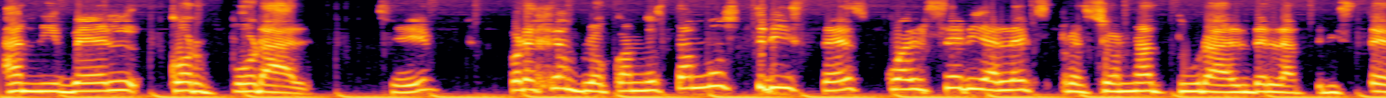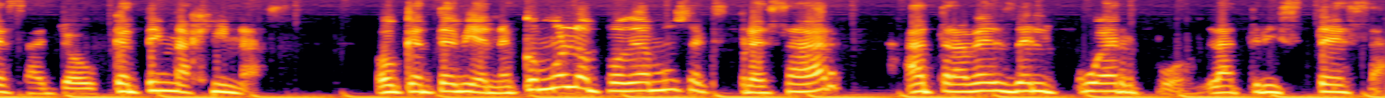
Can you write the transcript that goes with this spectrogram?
a nivel corporal, ¿sí? Por ejemplo, cuando estamos tristes, ¿cuál sería la expresión natural de la tristeza, Joe? ¿Qué te imaginas? ¿O qué te viene? ¿Cómo lo podemos expresar a través del cuerpo, la tristeza?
